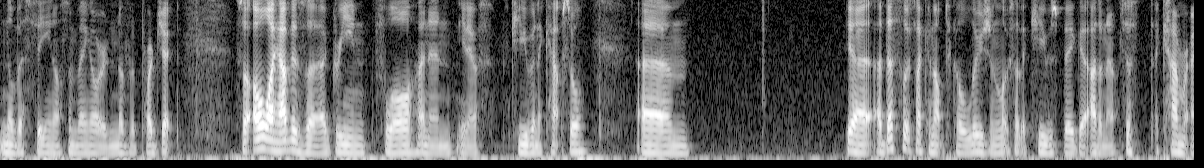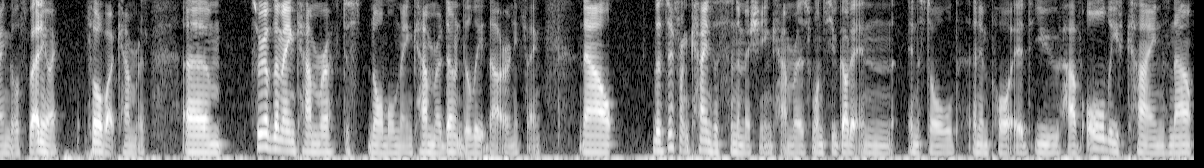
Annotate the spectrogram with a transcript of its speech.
another scene or something or another project. So all I have is a green floor and then, you know, cube and a capsule. Um, yeah, uh, this looks like an optical illusion. Looks like the cube's bigger. I don't know, just a camera angles. But anyway, it's all about cameras. Um, so we have the main camera, just normal main camera. Don't delete that or anything. Now, there's different kinds of Cinemachine cameras. Once you've got it in, installed and imported, you have all these kinds. Now,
